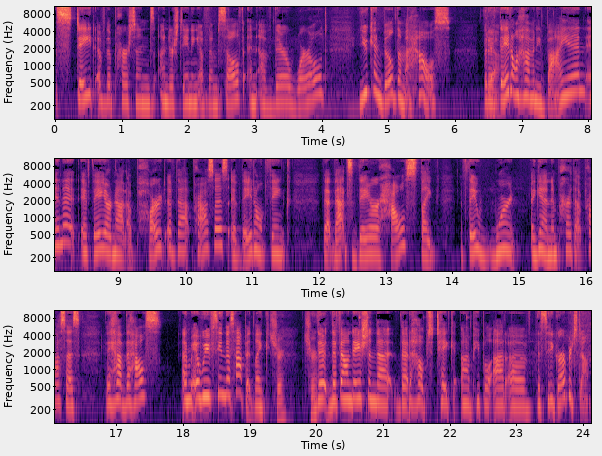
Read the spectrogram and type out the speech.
state of the person's understanding of themselves and of their world, you can build them a house. But Yeah. if they don't have any buy in in it, if they are not a part of that process, if they don't think that that's their house, like if they weren't, again, in part of that process, they have the house. I mean, we've seen this happen. Like, Sure, sure. the, the foundation that that helped take uh, people out of the city garbage dump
